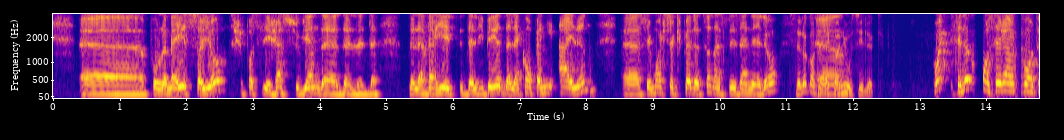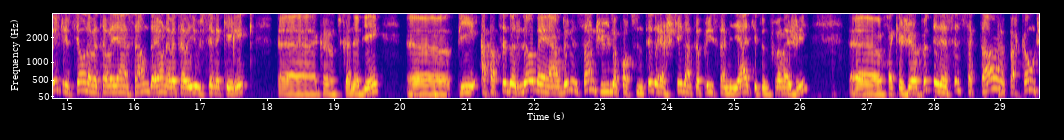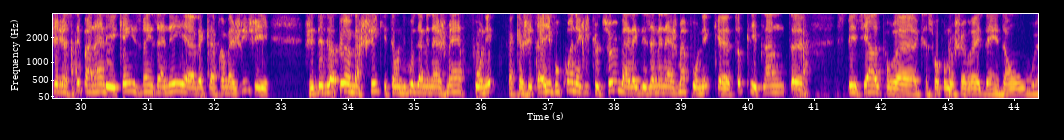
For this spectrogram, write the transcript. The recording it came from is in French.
euh, pour le maïs soya. Je ne sais pas si les gens se souviennent de, de- de- de la variété, de l'hybride de la compagnie Island. Euh, C'est moi qui s'occupais de ça dans ces années-là. C'est là qu'on s'était connus aussi, Luc. Oui, c'est là qu'on s'est rencontrés, Christian. On avait travaillé ensemble. D'ailleurs, on avait travaillé aussi avec Eric, que tu connais bien. Euh, puis à partir de là, ben, en 2005, j'ai eu l'opportunité de racheter l'entreprise familiale qui est une fromagerie. Euh, fait que j'ai un peu délaissé le secteur. Par contre, j'ai resté pendant les 15-20 années avec la fromagerie. J'ai j'ai développé un marché qui était au niveau de l'aménagement phonique. Fait que j'ai travaillé beaucoup en agriculture, mais avec des aménagements phoniques, euh, toutes les plantes euh, spéciales pour que ce soit pour le chevreuil dindon ou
